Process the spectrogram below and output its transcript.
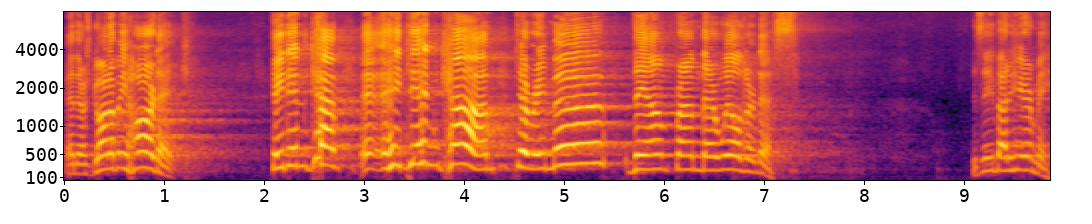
And there's going to be heartache. He didn't come, he didn't come to remove them from their wilderness. Does anybody hear me?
